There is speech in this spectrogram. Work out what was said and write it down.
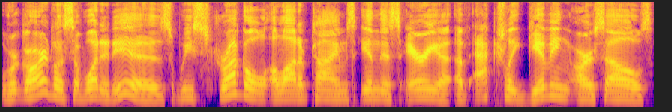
regardless of what it is, we struggle a lot of times in this area of actually giving ourselves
